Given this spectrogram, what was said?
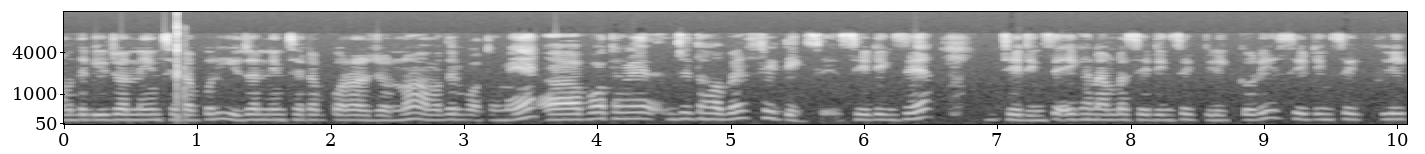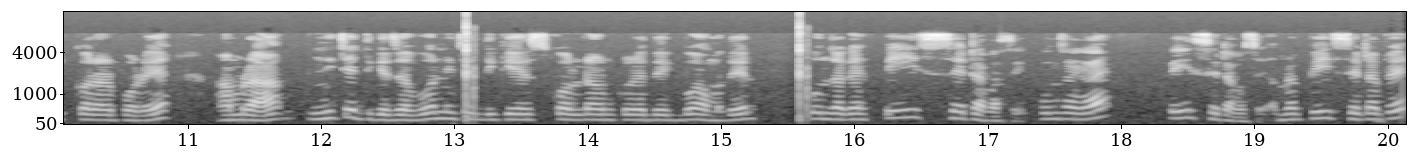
আমাদের ইউজার নেম সেট আপ করি। ইউজার নেম সেট আপ করার জন্য আমাদের প্রথমে প্রথমে যেতে হবে সেটিংস সেটিংস সেটিংস এখানে আমরা সেটিংস ক্লিক করি। সেটিংস ক্লিক করার পরে আমরা নিচের দিকে যাব। নিচের দিকে স্ক্রল ডাউন করে দেখব আমাদের কোন জায়গায় পেজ সেটআপ আছে। কোন জায়গায় পেজ সেটআপ আছে? আমরা পেজ সেটআপে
